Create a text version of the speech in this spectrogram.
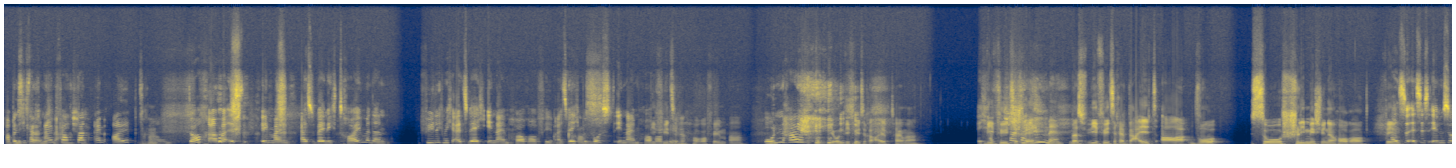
Aber und es ich ist kann dann nicht nicht mehr einfach dann ein Albtraum. Doch, aber es, in mein, also wenn ich träume, dann fühle ich mich, als wäre ich in einem Horrorfilm, als wäre ich bewusst in einem wie fühlt sich Horrorfilm. ein Horrorfilm an? Unheimlich. Wie, und wie fühlt sich ein Albtraum an? Ich Wie fühlt, sich ein, was, wie fühlt sich eine Welt an, wo so schlimm ist wie ein Horrorfilm? Also es ist eben so,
